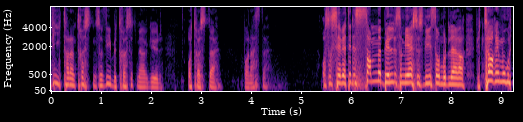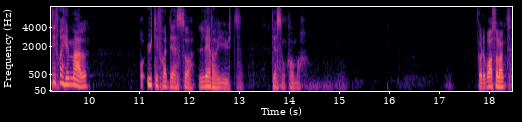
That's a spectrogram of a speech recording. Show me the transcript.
vi ta den trøsten som vi blir trøstet med av Gud, og trøste vår neste. Og så ser vi at det er det samme bildet som Jesus viser og modellerer. Vi tar imot ifra himmelen, og ut ifra det så lever vi ut det som kommer. Går det bra så langt?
